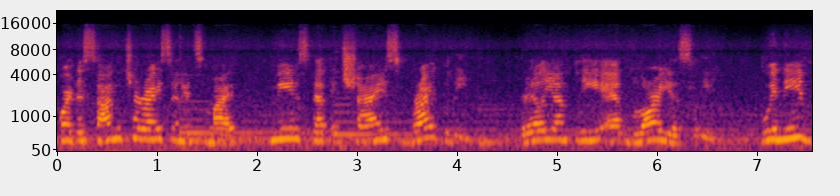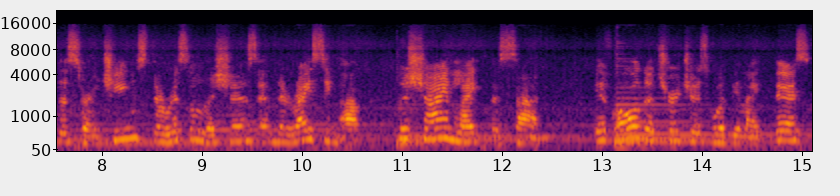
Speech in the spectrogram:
For the sun to rise in its might means that it shines brightly, brilliantly, and gloriously. We need the searchings, the resolutions, and the rising up to shine like the sun. If all the churches would be like this,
